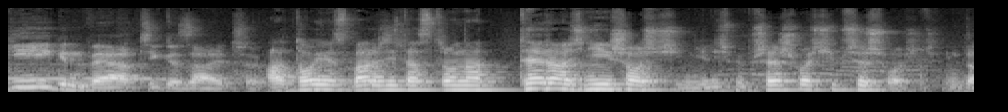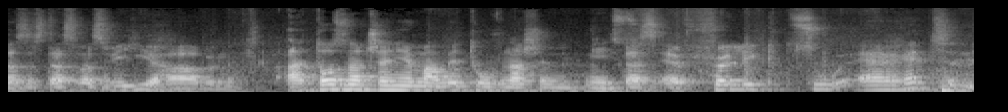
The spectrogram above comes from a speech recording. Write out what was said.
gegenwärtige Seite. A to jest bardziej ta strona teraźniejszości. Mieliśmy przeszłość i przyszłość. Und das ist das, was wir hier haben. A to znaczenie mamy tu w naszym miejscu. Dass er völlig zu erretten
